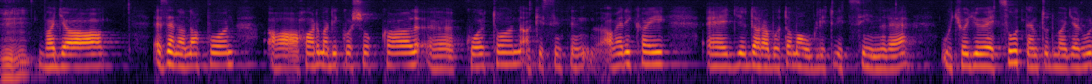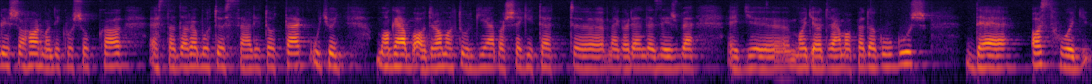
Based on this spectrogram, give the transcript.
Uh-huh. Vagy a, ezen a napon a harmadikosokkal ö, Colton, aki szintén amerikai, egy darabot a Mauglit vitt színre, úgyhogy ő egy szót nem tud magyarul, és a harmadikosokkal ezt a darabot összeállították, úgyhogy magába a dramaturgiába segített meg a rendezésbe egy magyar drámapedagógus, de az, hogy,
